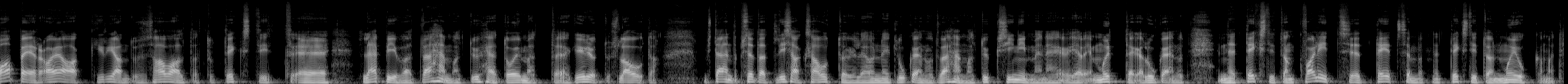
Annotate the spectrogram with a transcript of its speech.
paberajakirjanduses avaldatud tekstid eh, läbivad vähemalt ühe toimetaja kirjutuslauda, mis tähendab seda, et lisaks autorile on neid lugenud vähemalt üks inimene ja mõttega lugenud. Need tekstid on kvaliteetsemad, need tekstid on mõjukamad.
